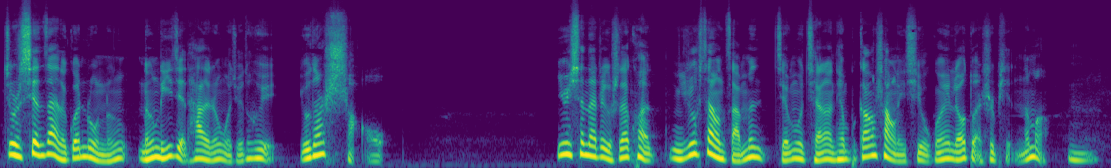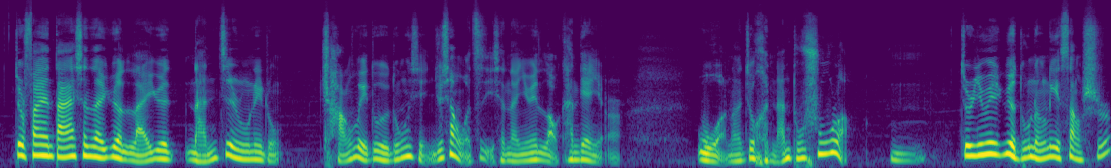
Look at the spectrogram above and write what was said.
就是现在的观众能能理解他的人，我觉得会有点少。因为现在这个时代快，你就像咱们节目前两天不刚上了一期有关于聊短视频的吗？嗯，就是发现大家现在越来越难进入那种长维度的东西。你就像我自己现在，因为老看电影，我呢就很难读书了。嗯，就是因为阅读能力丧失，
